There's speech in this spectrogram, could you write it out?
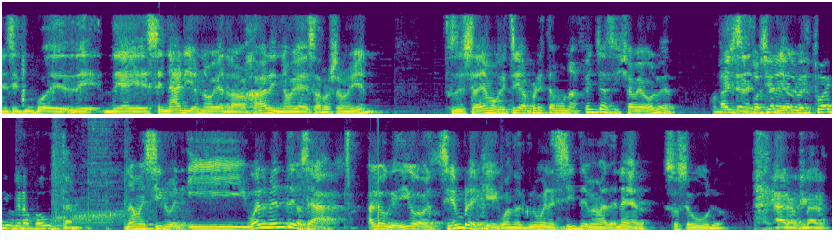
ese tipo de, de- de escenarios no voy a trabar y no voy a desarrollarme bien. Entonces sabemos que estoy a préstamo unas fechas y ya voy a volver. Cuando Hay situaciones del vestuario que no me gustan. no me sirven. Y igualmente, o sea, algo que digo siempre es que cuando el club me necesite me va a tener, eso seguro. Claro, claro.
